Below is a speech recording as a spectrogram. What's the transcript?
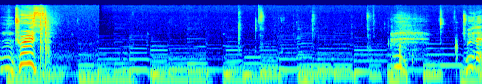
嗯，cheers。吹了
